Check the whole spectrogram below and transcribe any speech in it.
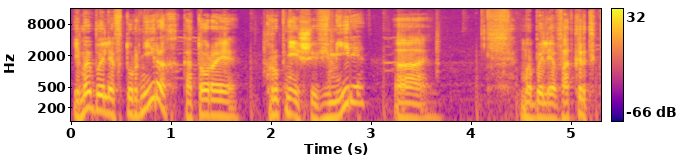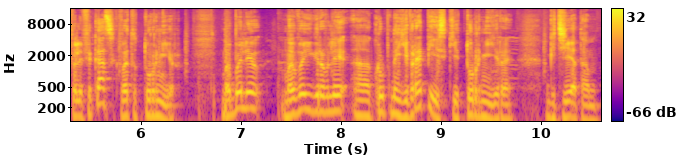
И мы были в турнирах, которые крупнейшие в мире, а, мы были в открытых квалификациях в этот турнир. Мы, были, мы выигрывали э, крупные европейские турниры, где там,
